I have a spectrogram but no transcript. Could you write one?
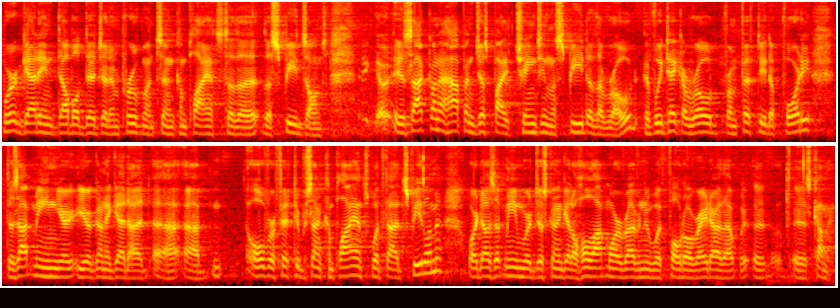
We're getting double-digit improvements in compliance to the, the speed zones. Is that going to happen just by changing the speed of the road? If we take a road from 50 to 40, does that mean you're, you're going to get a, a, a over 50% compliance with that speed limit? Or does it mean we're just going to get a whole lot more revenue with photo radar that uh, is coming?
